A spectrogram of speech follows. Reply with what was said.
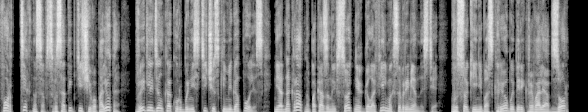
Форт Техносов с высоты птичьего полета выглядел как урбанистический мегаполис, неоднократно показанный в сотнях голофильмах современности. Высокие небоскребы перекрывали обзор,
